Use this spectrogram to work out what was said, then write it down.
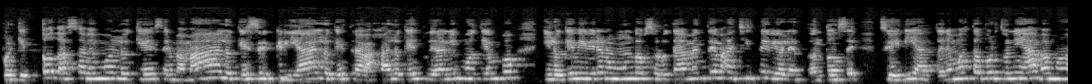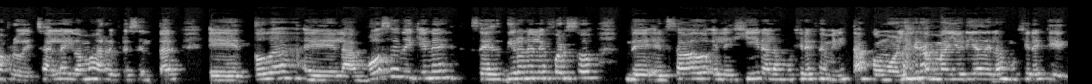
porque todas sabemos lo que es ser mamá, lo que es ser criar, lo que es trabajar, lo que es estudiar al mismo tiempo y lo que es vivir en un mundo absolutamente machista y violento. Entonces, si hoy día tenemos esta oportunidad, vamos a aprovecharla y vamos a representar eh, todas eh, las voces de quienes se dieron el esfuerzo de el sábado elegir a las mujeres feministas como la gran mayoría de las mujeres que,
